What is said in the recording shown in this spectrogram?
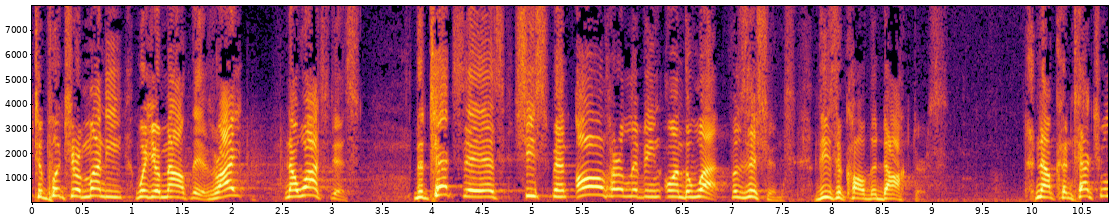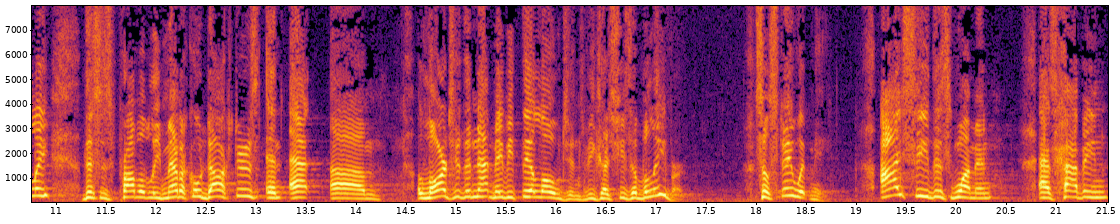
to put your money where your mouth is, right? Now watch this. The text says she spent all her living on the what? Physicians. These are called the doctors. Now, contextually, this is probably medical doctors and at um, larger than that, maybe theologians, because she's a believer. So stay with me. I see this woman as having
